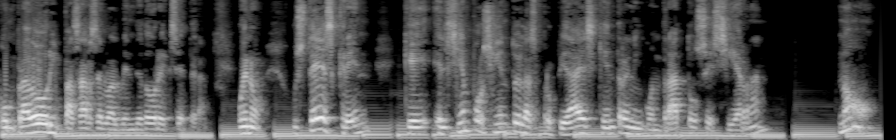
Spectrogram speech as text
comprador y pasárselo al vendedor, etcétera. Bueno, ¿ustedes creen que el 100% de las propiedades que entran en contrato se cierran? No,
